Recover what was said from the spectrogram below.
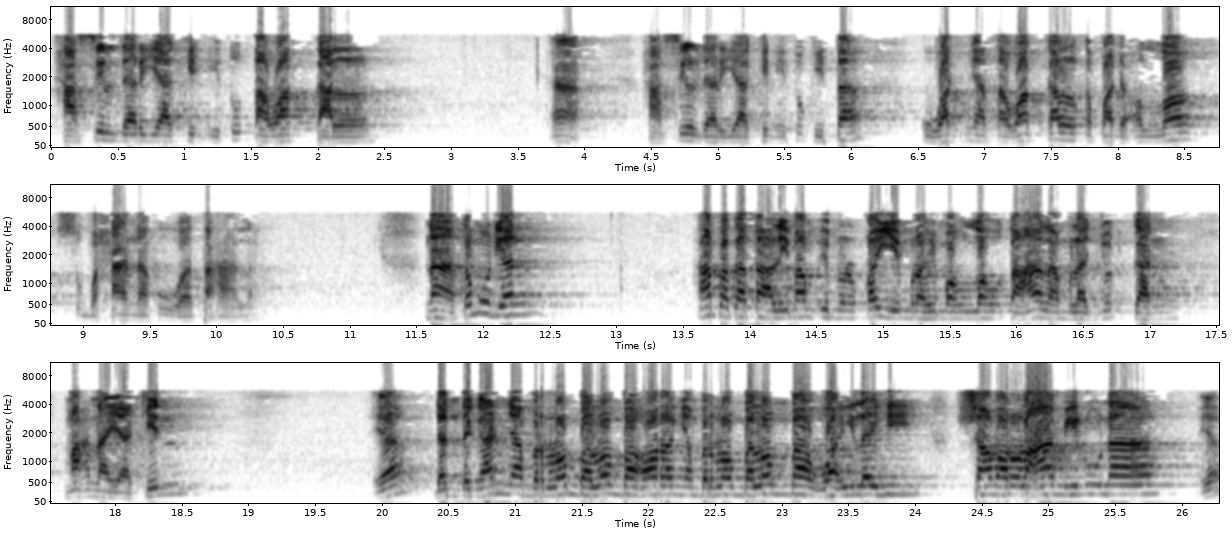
Hasil dari yakin itu tawakal. Nah, hasil dari yakin itu kita kuatnya tawakal kepada Allah Subhanahu wa taala. Nah, kemudian apa kata Al-Imam Ibnul Qayyim rahimahullahu taala melanjutkan makna yakin ya dan dengannya berlomba-lomba orang yang berlomba-lomba wa ilaihi syamarul amiluna ya.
